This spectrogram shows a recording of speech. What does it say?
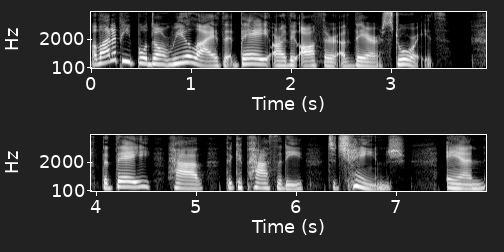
A lot of people don't realize that they are the author of their stories that they have the capacity to change and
